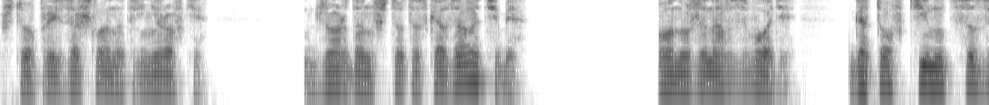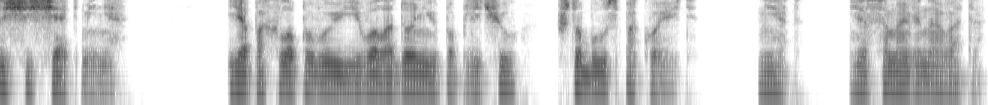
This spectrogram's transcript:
Что произошло на тренировке? Джордан что-то сказал о тебе? Он уже на взводе, готов кинуться защищать меня. Я похлопываю его ладонью по плечу, чтобы успокоить. Нет, я сама виновата,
